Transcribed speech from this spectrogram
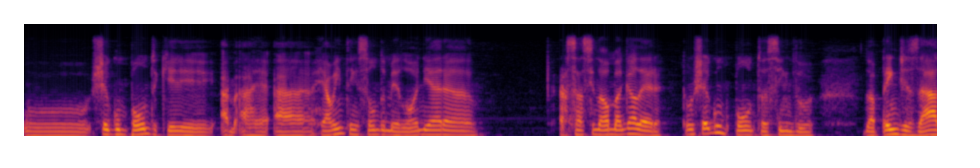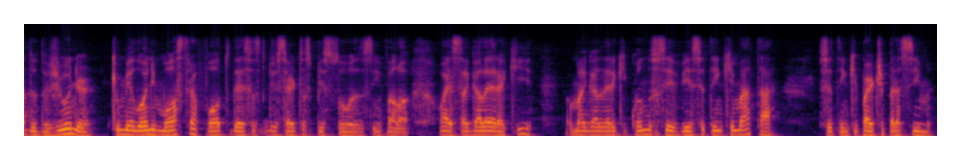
O... Chega um ponto que ele... a, a, a real intenção do Melone era assassinar uma galera. Então chega um ponto assim do, do aprendizado do Júnior que o Melone mostra a foto dessas, de certas pessoas, assim, fala, ó, ó, essa galera aqui é uma galera que quando você vê você tem que matar, você tem que partir para cima.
